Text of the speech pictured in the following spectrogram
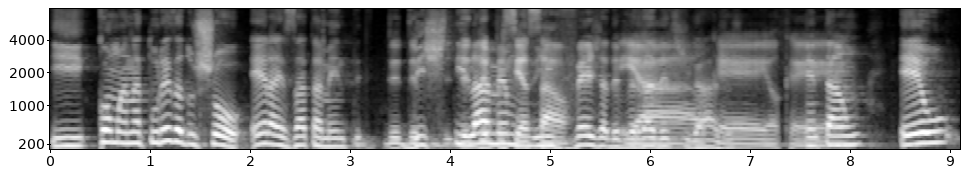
E como a natureza do show era exatamente De- de- de- destilar de mesmo de depreciação. inveja de verdade Yeah, desses gajos. ok, ok. Então, eu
